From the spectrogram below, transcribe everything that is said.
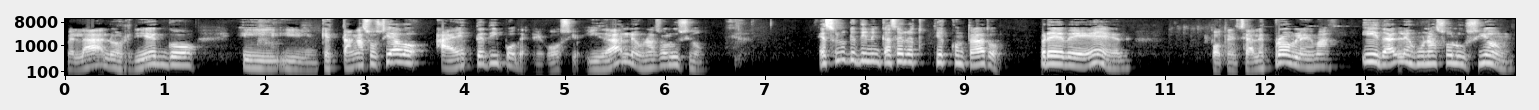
¿verdad? Los riesgos y, que están asociados a este tipo de negocio y darle una solución. Eso es lo que tienen que hacer estos 10 contratos, prever potenciales problemas y darles una solución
